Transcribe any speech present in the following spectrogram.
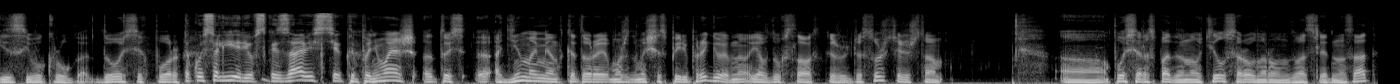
из его круга. До сих пор... Такой сальерьевской зависти. Ты понимаешь, э, то есть э, один момент, который, может, мы сейчас перепрыгиваем, но я в двух словах скажу для слушателей, что э, после распада Наутилуса ровно-ровно 20 лет назад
